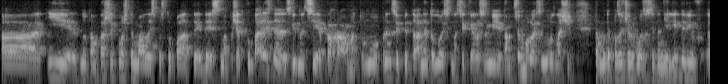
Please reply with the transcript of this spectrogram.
А, і ну там перші кошти мали поступати десь на початку березня згідно цієї програми. Тому, в принципі, да не вдалося, наскільки я розумію, там в цьому році. Ну, значить, там буде позачергове засідання лідерів е,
